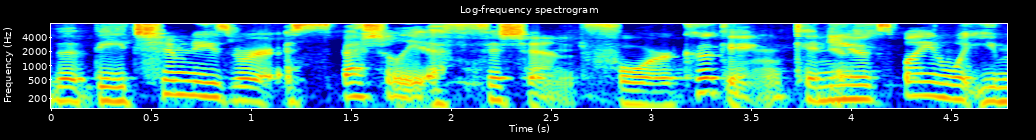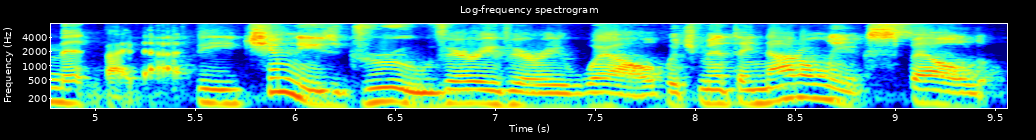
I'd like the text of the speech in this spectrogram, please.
that the chimneys were especially efficient for cooking. Can yes. you explain what you meant by that? The chimneys drew very, very well, which meant they not only expelled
